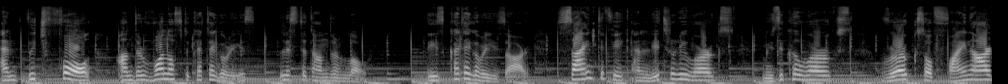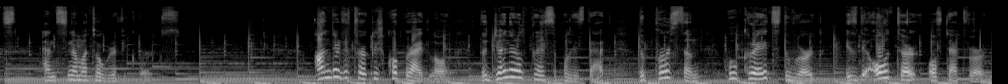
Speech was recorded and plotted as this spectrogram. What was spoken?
and which fall under one of the categories listed under law. These categories are scientific and literary works, musical works, works of fine arts, and cinematographic works. Under the Turkish copyright law, the general principle is that the person who creates the work is the author of that work,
